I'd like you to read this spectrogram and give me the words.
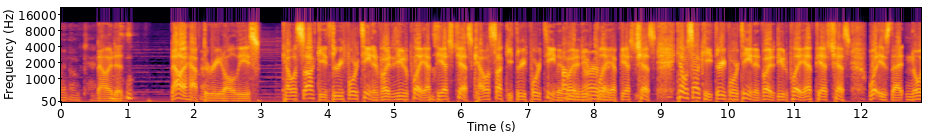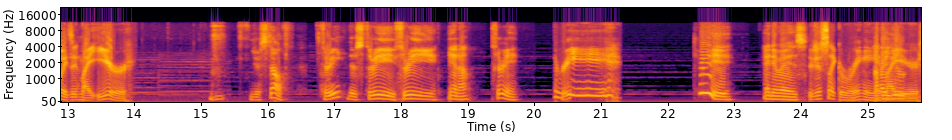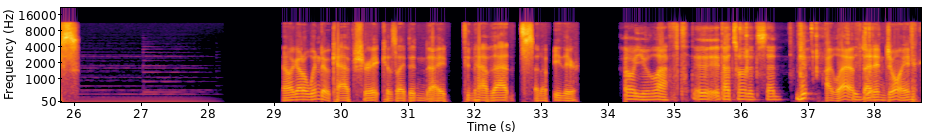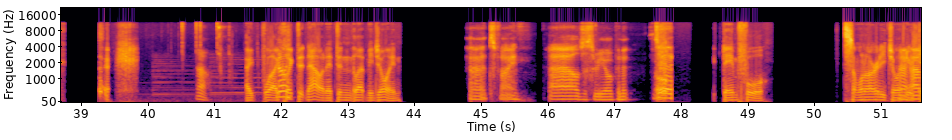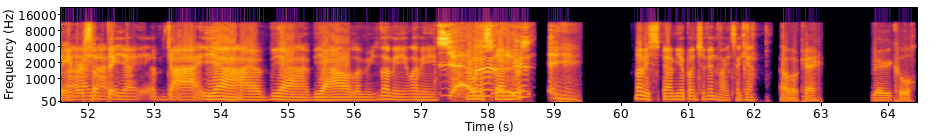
Okay. Now I did. Now I have to read all these. Kawasaki 314 invited you to play FPS chess. Kawasaki 314 invited you to play there? FPS chess. Kawasaki 314 invited you to play FPS chess. What is that noise in my ear? Yourself. Three? There's three, three, you know, three. Three. Three! Anyways, They're just like ringing in my you- ears. Now I got a window capture it because I didn't I didn't have that set up either. oh, you left. Uh, that's what it said. I left. Did I didn't join. Oh. I well I Really? clicked it now and it didn't let me join. Uh, it's fine. Uh, I'll just reopen it. Oh. Game full. Someone already joined your I- game or I- something? yeah, uh, yeah, yeah, yeah, yeah. Let me, let me, let me, Yeah. I wanna spam you- let me spam you a bunch of invites again. Oh, okay. Very cool.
